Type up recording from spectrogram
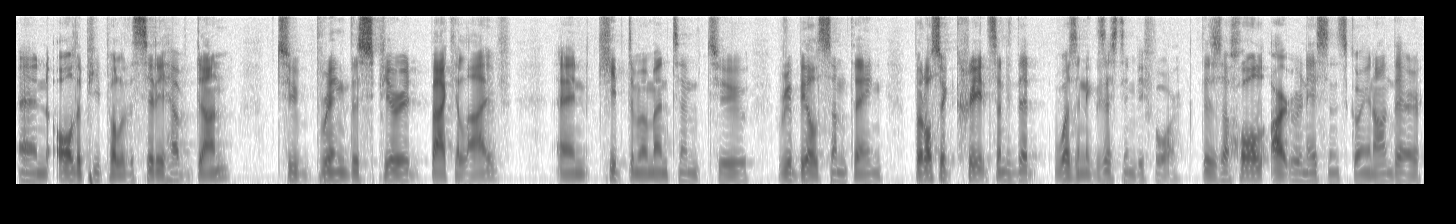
and all the people of the city have done to bring the spirit back alive and keep the momentum to rebuild something, but also create something that wasn't existing before. There's a whole art renaissance going on there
